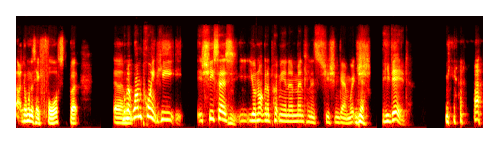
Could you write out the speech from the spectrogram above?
I don't want to say forced, but um, well, at one point he she says hmm. you're not going to put me in a mental institution again, which yeah he did.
